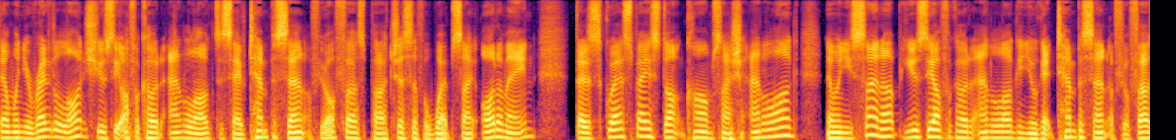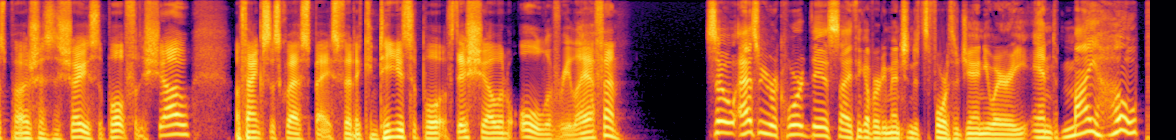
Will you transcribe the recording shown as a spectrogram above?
Then when you're ready to launch, use the offer code analog to save 10% off your first purchase of a website or domain. That is squarespace.com slash analog. Then when you sign up, use the offer code analog and you'll get 10% off your first purchase and show your support for the show. And thanks to Squarespace for the continued support of this show and all of Relay FM. So, as we record this, I think I've already mentioned it's 4th of January. And my hope,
